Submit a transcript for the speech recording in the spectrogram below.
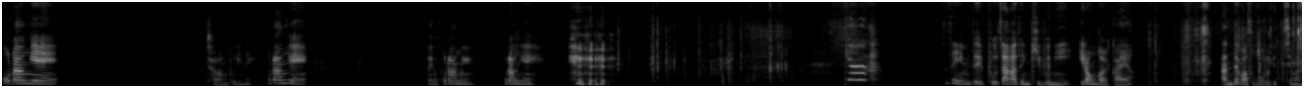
호랑이. 잘 안 보이네. 호랑이. 아니, 호랑이. 호랑이. 선생님들 부자가 된 기분이 이런 걸까요? 안 돼봐서 모르겠지만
